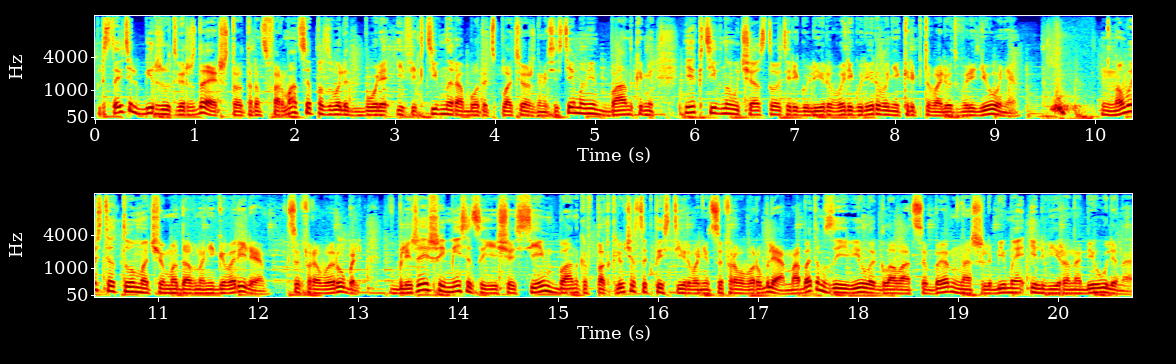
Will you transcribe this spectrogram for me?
Представитель биржи утверждает, считает, что трансформация позволит более эффективно работать с платежными системами, банками и активно участвовать в регулировании криптовалют в регионе. Новость о том, о чем мы давно не говорили. Цифровой рубль. В ближайшие месяцы еще 7 банков подключатся к тестированию цифрового рубля. Об этом заявила глава ЦБ, наша любимая Эльвира Набиулина.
